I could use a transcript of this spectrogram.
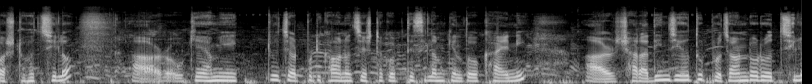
কষ্ট হচ্ছিল। আর ওকে আমি একটু চটপটি খাওয়ানোর চেষ্টা করতেছিলাম, কিন্তু খায়নি আর সারাদিন যেহেতু প্রচণ্ড রোদ ছিল,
